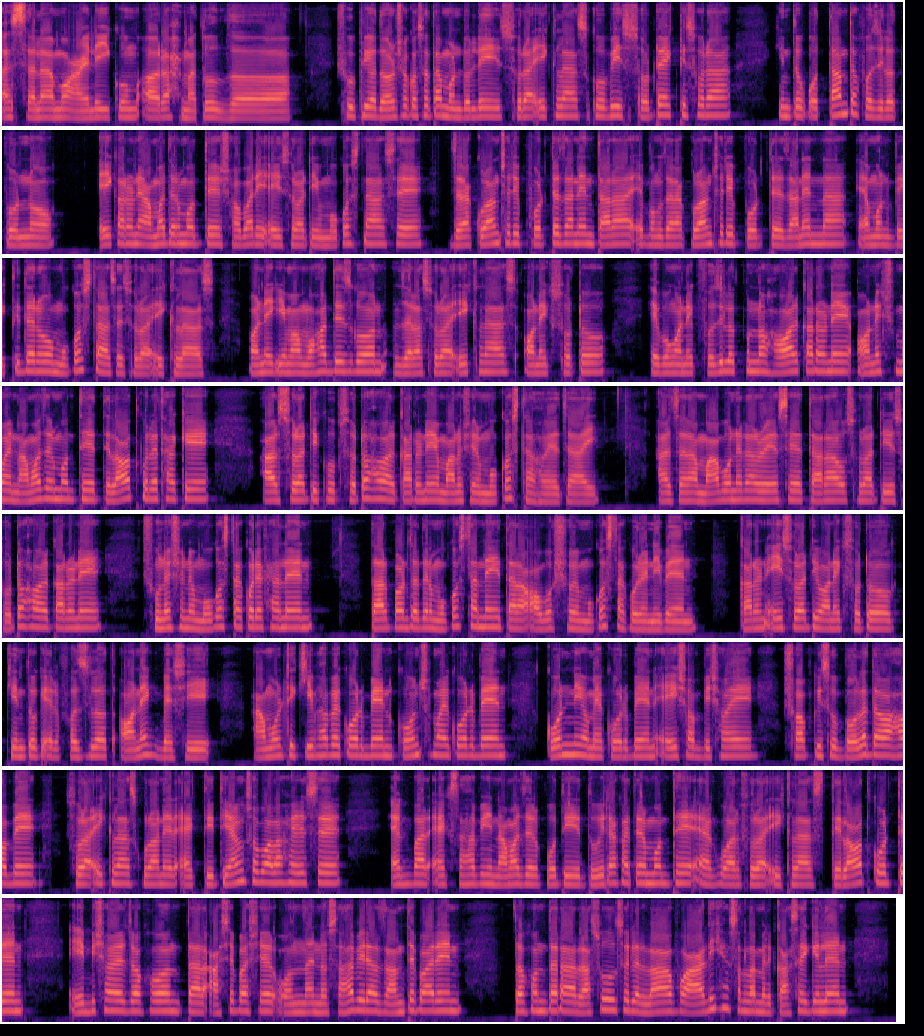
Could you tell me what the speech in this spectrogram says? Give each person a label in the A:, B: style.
A: আসসালামু আলাইকুম আরহামাতুল্লাহ। সুপ্রিয় দর্শক শ্রোতা মণ্ডলী, সুরা ইখলাস খুবই ছোট একটি সুরা, কিন্তু অত্যন্ত ফজিলতপূর্ণ। এই কারণে আমাদের মধ্যে সবারই এই সুরাটি মুখস্থ আছে। যারা কোরআন শরীফ পড়তে জানেন তারা এবং যারা কোরআন শরীফ পড়তে জানেন না, এমন ব্যক্তিদেরও মুখস্থ আছে সুরা ইখলাস। অনেক ইমাম মহাদিসগণ যারা সুরা ইখলাস অনেক ছোট এবং অনেক ফজিলতপূর্ণ হওয়ার কারণে অনেক সময় নামাজের মধ্যে তেলাওয়াত করে থাকে। আর সূরাটি খুব ছোট হওয়ার কারণে মানুষের মুখস্থ হয়ে যায়। আর যারা মা বোনেরা রয়েছে, তারাও সূরাটি ছোট হওয়ার কারণে শুনে শুনে মুখস্থ করে ফেলেন। তারপর যাদের মুখস্থ নেই, তারা অবশ্যই মুখস্থ করে নেবেন। কারণ এই সূরাটি অনেক ছোট, কিন্তু এর ফজিলত অনেক বেশি। আমলটি কীভাবে করবেন, কোন সময় করবেন, কোন নিয়মে করবেন, এই সব বিষয়ে সব কিছু বলে দেওয়া হবে। সূরা ইখলাস, কোরআনের এক তৃতীয়াংশ বলা হয়েছে। একবার এক সাহাবী নামাজের প্রতি দুই রাখাতের মধ্যে একবার সূরা ইখলাস তেলাওয়াত করতেন। এ বিষয়ে যখন তার আশেপাশের অন্যান্য সাহাবিরা জানতে পারেন, তখন তারা রাসূল সাল্লাল্লাহু আলাইহি সাল্লামের কাছে গেলেন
